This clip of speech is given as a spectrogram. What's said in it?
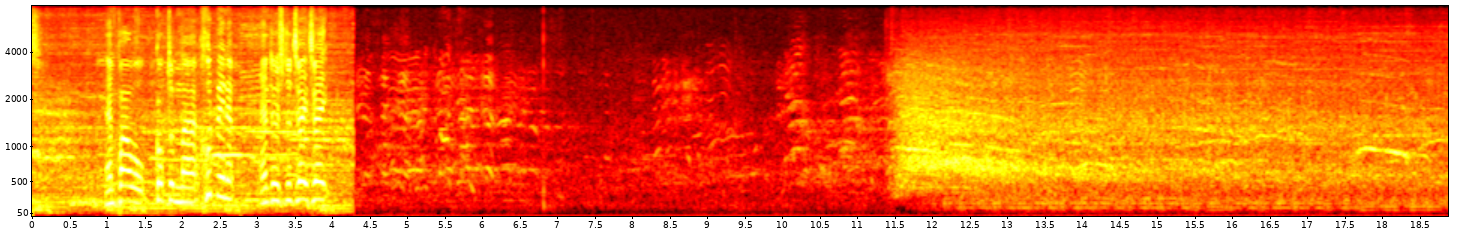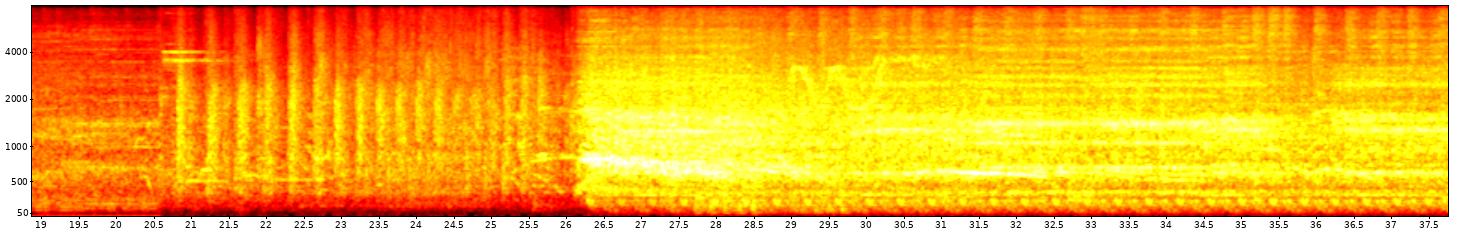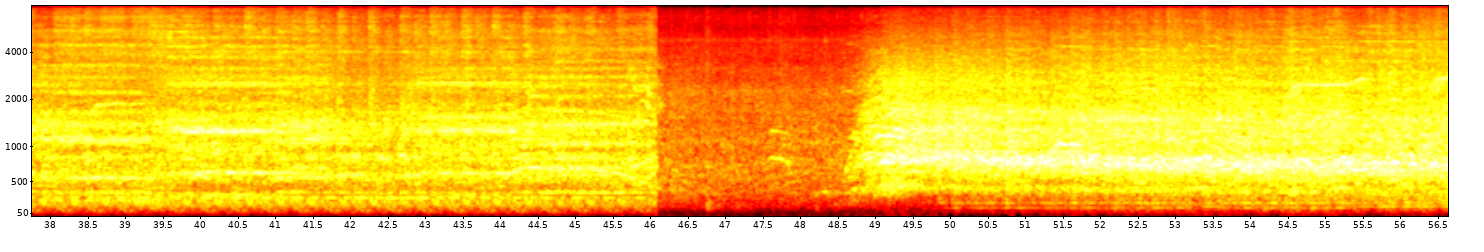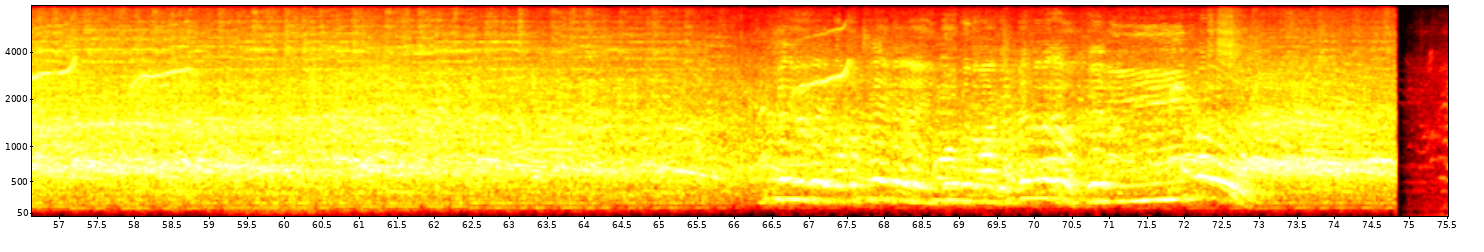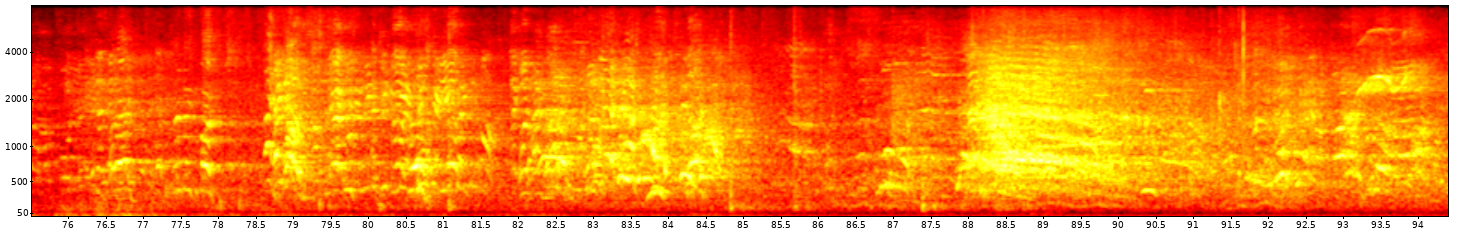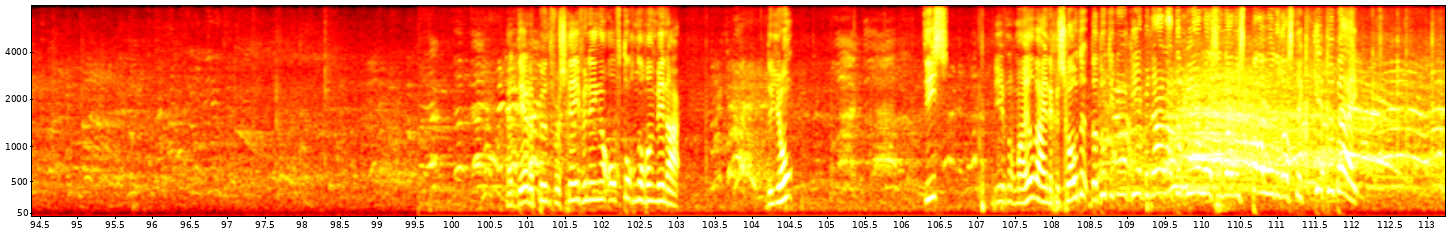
En Powell kopt hem uh, goed binnen. En dus de 2-2. Het derde punt voor Scheveningen of toch nog een winnaar. De Jong. Ties. Die heeft nog maar heel weinig geschoten. Dat doet hij nu een keer. Benaar laat hem weer los. En dan is Powell er als de kippen bij.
